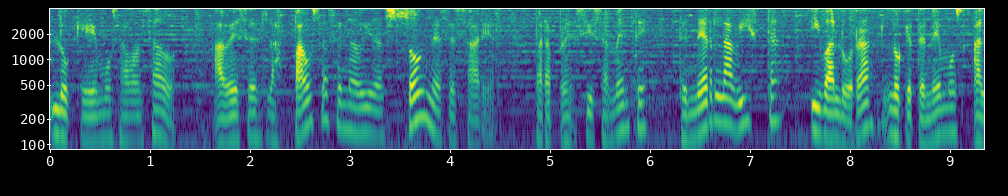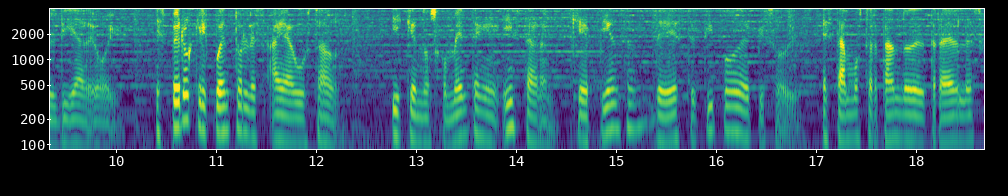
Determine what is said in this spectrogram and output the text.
lo que hemos avanzado. A veces las pausas en la vida son necesarias para precisamente tener la vista y valorar lo que tenemos al día de hoy. Espero que el cuento les haya gustado. Y que nos comenten en Instagram qué piensan de este tipo de episodios. Estamos tratando de traerles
